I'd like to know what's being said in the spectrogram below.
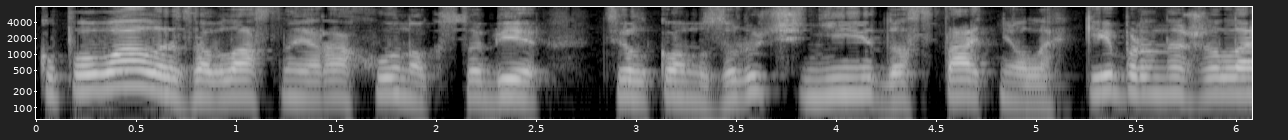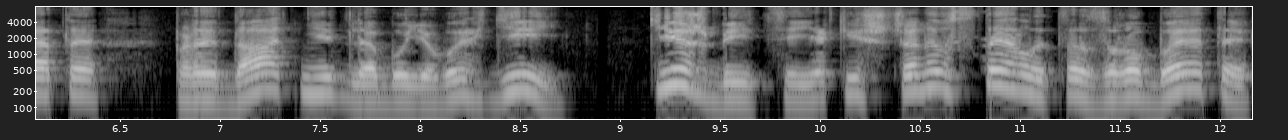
купували за власний рахунок собі цілком зручні, достатньо легкі бронежилети, придатні для бойових дій. Ті ж бійці, які ще не встигли це зробити,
